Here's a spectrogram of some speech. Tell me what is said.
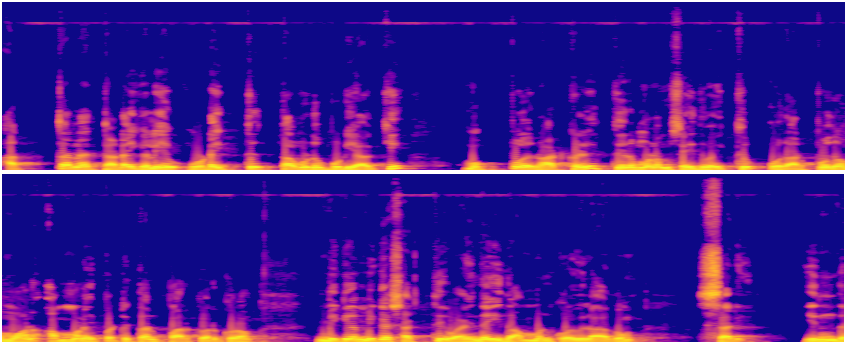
அத்தனை தடைகளையும் உடைத்து தவிடுபொடியாக்கி முப்பது நாட்களில் திருமணம் செய்து வைக்கும் ஒரு அற்புதமான அம்மனை பற்றித்தான் பார்க்க இருக்கிறோம். மிக மிக சக்தி வாய்ந்த இது அம்மன் கோவிலாகும். சரி இந்த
